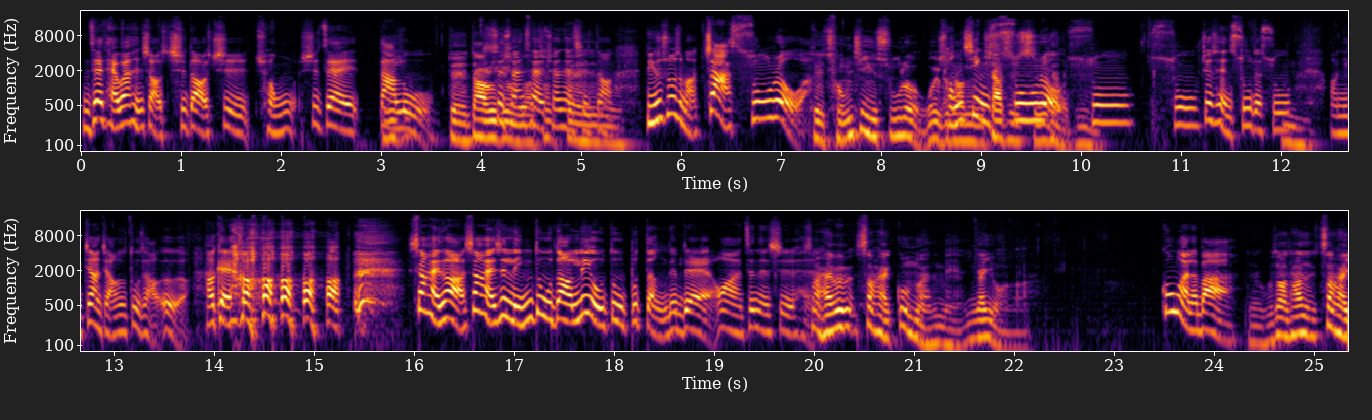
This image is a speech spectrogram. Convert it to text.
你在台湾很少吃到，是从是在大陆对大陆四川菜川菜吃到，比如说什么炸酥肉啊？对，重庆酥肉，我也不知道。重庆酥肉，酥酥就是很酥的酥。哦，你这样讲我肚子好饿啊。OK。上海多少？上海是零度到六度不等，对不对？哇，真的是很。上海上海供暖了没？应该有了吧？供暖了吧？对，我知道它的上海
